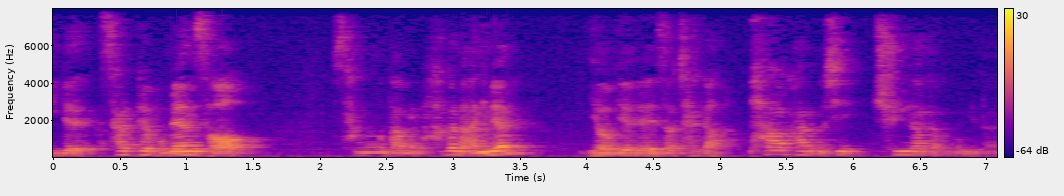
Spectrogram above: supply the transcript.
이게 살펴보면서 상담을 하거나 아니면 여기에 대해서 자기가 파악하는 것이 중요하다고 봅니다.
